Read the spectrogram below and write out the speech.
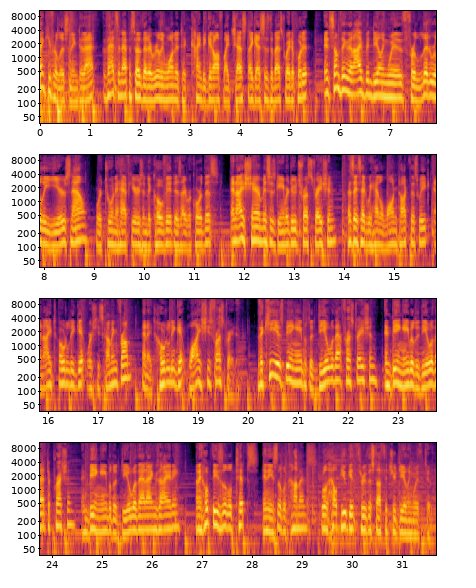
Thank you for listening to that. That's an episode that I really wanted to kind of get off my chest, I guess is the best way to put it. It's something that I've been dealing with for literally years now. We're two and a half years into COVID as I record this. And I share Mrs. Gamerdude's frustration. As I said, we had a long talk this week, and I totally get where she's coming from, and I totally get why she's frustrated. The key is being able to deal with that frustration, and being able to deal with that depression, and being able to deal with that anxiety. And I hope these little tips and these little comments will help you get through the stuff that you're dealing with too.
